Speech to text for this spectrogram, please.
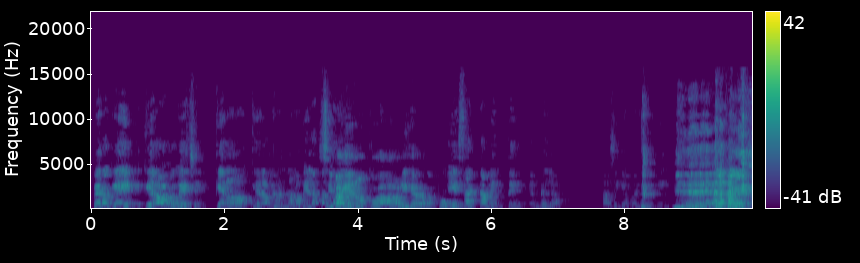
Pero que, que lo aprovechen. Que no lo, que a lo mejor no lo pierdas tanto. Sí, para que no escojas a la ligera tampoco. Exactamente, es verdad. Así que pues, mi- que...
